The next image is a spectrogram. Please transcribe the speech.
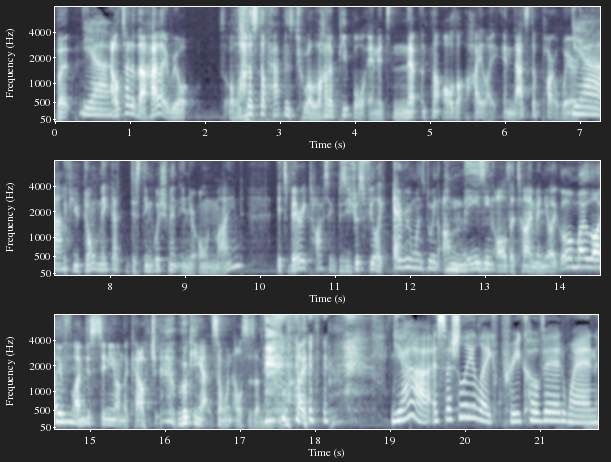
But Yeah. outside of that highlight reel, a lot of stuff happens to a lot of people, and it's ne- it's not all the highlight. And that's the part where Yeah. if you don't make that distinguishment in your own mind, it's very toxic because you just feel like everyone's doing amazing all the time, and you're like, "Oh, my life! I'm mm-hmm. just sitting on the couch looking at someone else's amazing life." Yeah, especially like pre-COVID when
